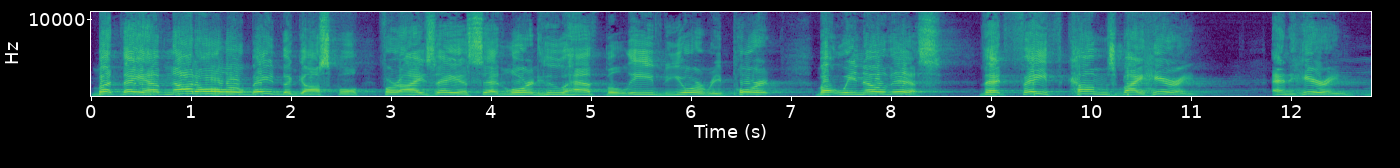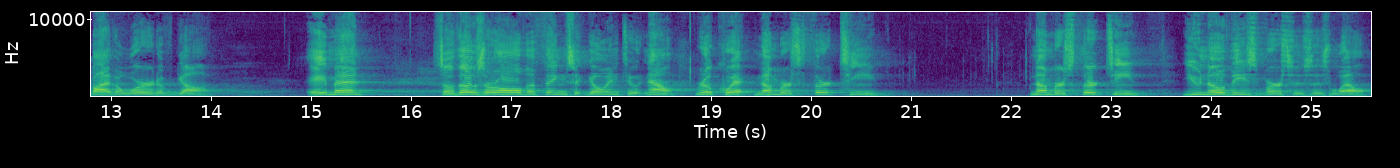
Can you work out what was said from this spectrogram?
But they have not all obeyed the gospel, for Isaiah said, Lord, who hath believed your report? But we know this, that faith comes by hearing, and hearing by the word of God. Amen. So, those are all the things that go into it. Now, real quick, Numbers 13. Numbers 13. You know these verses as well.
